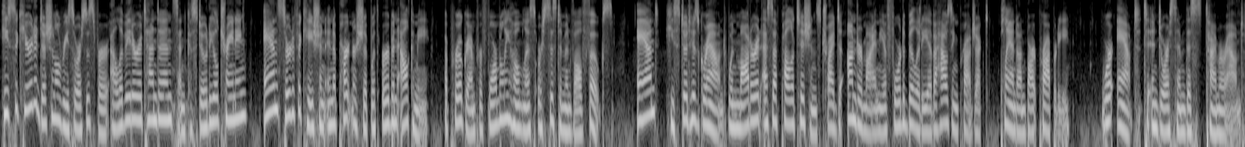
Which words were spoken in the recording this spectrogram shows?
He's secured additional resources for elevator attendants and custodial training and certification in a partnership with Urban Alchemy, a program for formerly homeless or system involved folks. And he stood his ground when moderate SF politicians tried to undermine the affordability of a housing project planned on BART property. We're amped to endorse him this time around.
